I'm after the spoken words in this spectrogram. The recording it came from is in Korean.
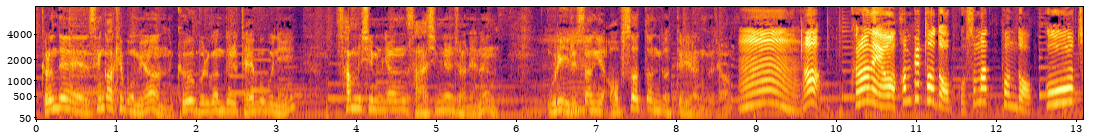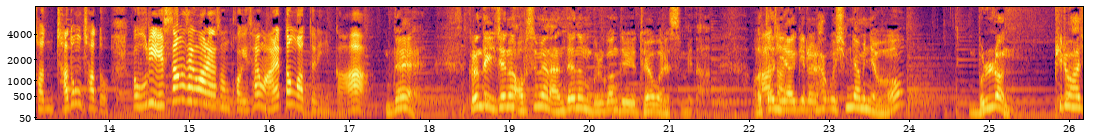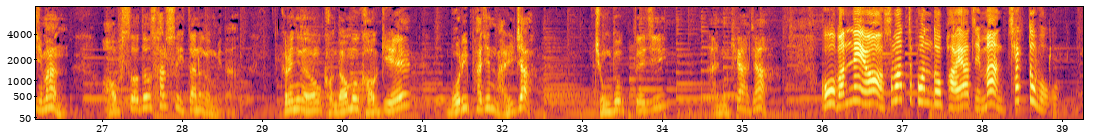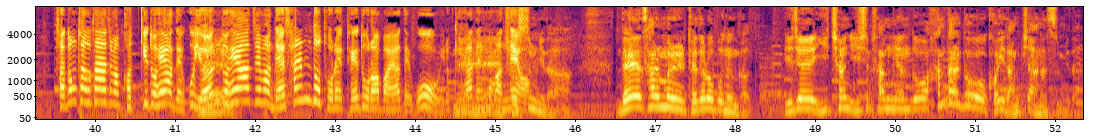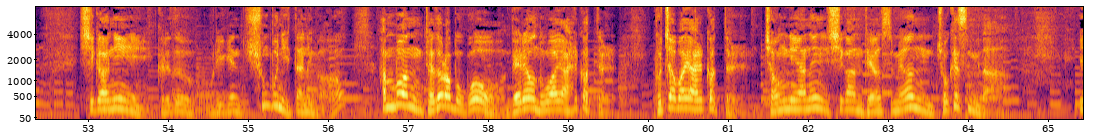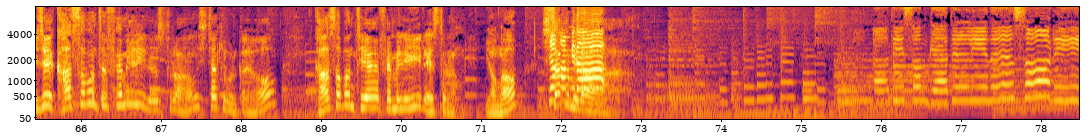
그런데 생각해보면 그 물건들 대부분이 30년, 40년 전에는 우리 일상에 없었던 것들이라는 거죠. 음, 아, 그러네요. 컴퓨터도 없고, 스마트폰도 없고, 전, 자동차도. 그러니까 우리 일상생활에선 거의 사용 안 했던 것들이니까. 네. 그런데 이제는 없으면 안 되는 물건들이 되어버렸습니다. 어떤 맞아요. 이야기를 하고 싶냐면요. 물론 필요하지만 없어도 살 수 있다는 겁니다. 그러니 너무, 거- 너무 거기에 몰입하진 말자. 중독되지 않게 하자. 오, 맞네요. 스마트폰도 봐야지만 책도 보고. 자동차도 타야지만 걷기도 해야 되고, 여행도 네. 해야지만 내 삶도 돌아, 되돌아봐야 되고, 이렇게 해야 되는 것 같네요. 좋습니다. 내 삶을 되돌아보는 것. 이제 2023년도 한 달도 거의 남지 않았습니다. 시간이 그래도 우리에겐 충분히 있다는 거. 한번 되돌아보고 내려놓아야 할 것들, 붙잡아야 할 것들, 정리하는 시간 되었으면 좋겠습니다. 이제 가서번트 패밀리 레스토랑 시작해 볼까요? 가서번트의 패밀리 레스토랑 영업 시작합니다. 시작합니다. 어디선가 들리는 소리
